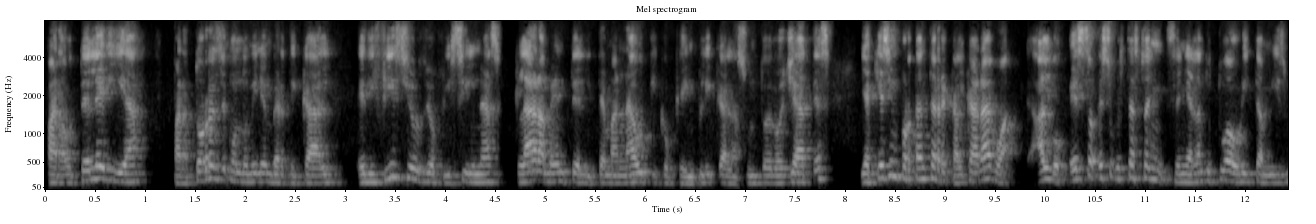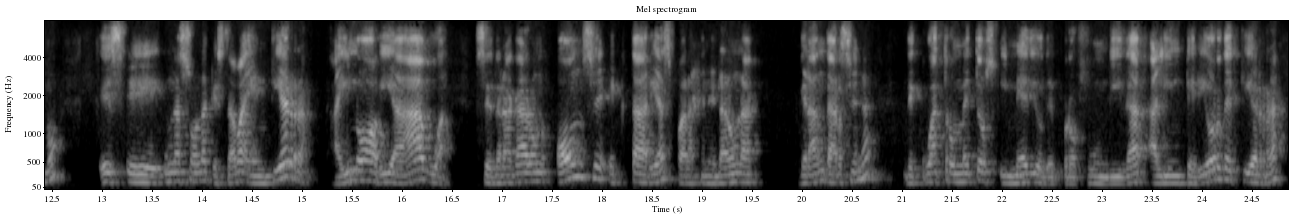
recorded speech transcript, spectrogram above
para hotelería, para torres de condominio en vertical, edificios de oficinas, claramente el tema náutico que implica el asunto de los yates. Y aquí es importante recalcar agua, algo, eso, eso que estás señalando tú ahorita mismo es eh, una zona que estaba en tierra, ahí no había agua, se dragaron 11 hectáreas para generar una gran dársena de cuatro metros y medio de profundidad al interior de tierra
